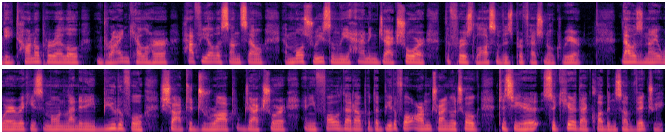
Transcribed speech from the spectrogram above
Gaetano Pirrello, Brian Kelleher, Raphael Assunção, and most recently handing Jack Shore the first loss of his professional career. That was a night where Ricky Simon landed a beautiful shot to drop Jack Shore, and he followed that up with a beautiful arm triangle choke to secure, secure that club and sub victory.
